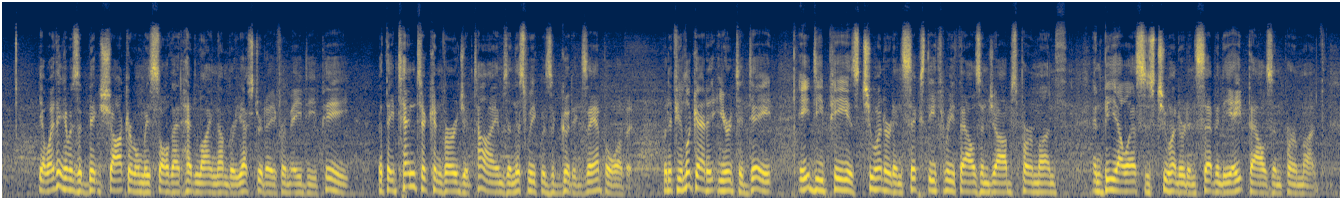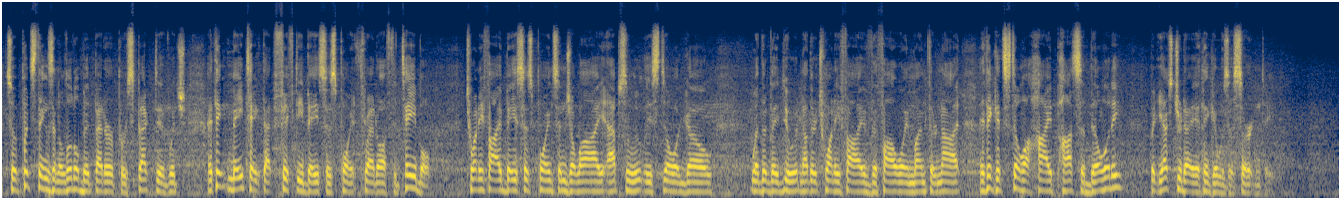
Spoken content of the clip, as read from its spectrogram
Yeah, well, I think it was a big shocker when we saw that headline number yesterday from ADP. But they tend to converge at times, and this week was a good example of it. But if you look at it year to date, ADP is 263,000 jobs per month and BLS is 278,000 per month. So it puts things in a little bit better perspective, which I think may take that 50 basis point threat off the table. 25 basis points in July, absolutely still a go. Whether they do another 25 the following month or not, I think it's still a high possibility. But yesterday, I think it was a certainty.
